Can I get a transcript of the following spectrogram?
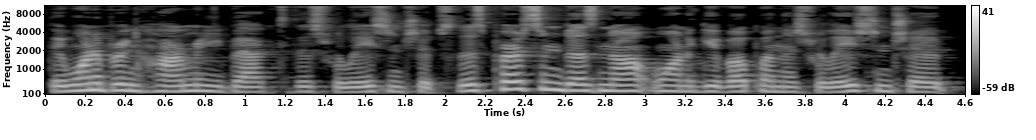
They want to bring harmony back to this relationship. So this person does not want to give up on this relationship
